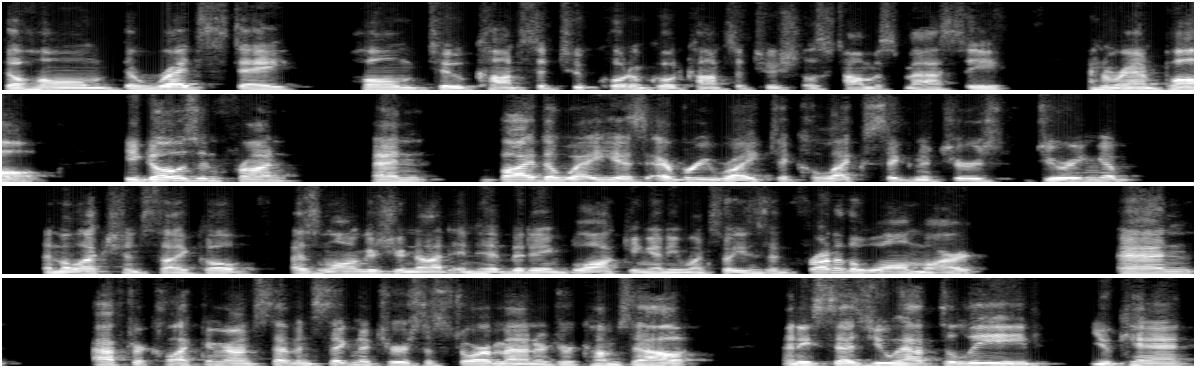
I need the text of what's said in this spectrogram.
the home, the red state, home to constitute, quote unquote, constitutionalist Thomas Massie and Rand Paul. He goes in front, and by the way, he has every right to collect signatures during a, an election cycle as long as you're not inhibiting, blocking anyone. So he's in front of the Walmart, and after collecting around seven signatures, the store manager comes out and he says, You have to leave. You can't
